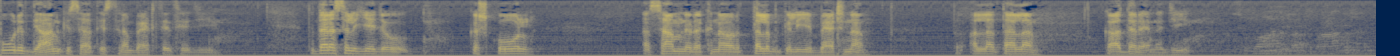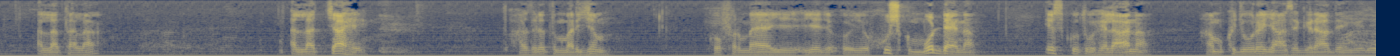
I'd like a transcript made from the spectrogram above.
पूरे ध्यान के साथ इस तरह बैठते थे जी। तो दरअसल ये जो कशकोल सामने रखना और तलब के लिए बैठना तो अल्लाह ताला कादर है ना जी। अल्लाह ताला, अल्लाह चाहे तो हज़रत मरियम को फरमाया, ये ये जो, ये खुश्क मुड है ना, इसको तो हिलाना। हम खजूरे यहाँ से गिरा देंगे जी।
